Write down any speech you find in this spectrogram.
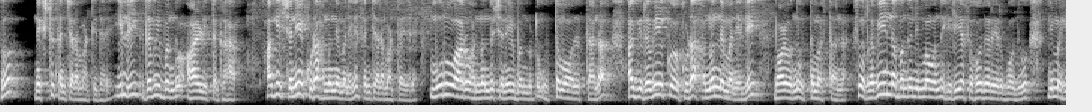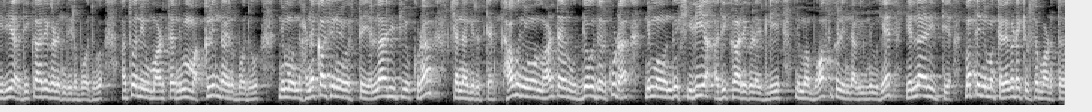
ಸೊ ನೆಕ್ಸ್ಟ್ ಸಂಚಾರ ಮಾಡ್ತಿದ್ದಾರೆ. ಇಲ್ಲಿ ರವಿ ಬಂದು ಆಡಳಿತ ಗ್ರಹ. ಹಾಗೆ ಶನಿ ಕೂಡ ಹನ್ನೊಂದನೇ ಮನೆಯಲ್ಲಿ ಸಂಚಾರ ಮಾಡ್ತಾ ಇದ್ದಾರೆ. ಮೂರು, ಆರು, ಹನ್ನೊಂದು ಶನಿ ಬಂದ್ಬಿಟ್ಟು ಉತ್ತಮವಾದ ಸ್ಥಾನ. ಹಾಗೆ ರವಿಯಕ್ಕೂ ಕೂಡ ಹನ್ನೊಂದನೇ ಮನೆಯಲ್ಲಿ ಭಾಳ ಒಂದು ಉತ್ತಮ ಸ್ಥಾನ. ಸೊ ರವಿಯಿಂದ ಬಂದು ನಿಮ್ಮ ಒಂದು ಹಿರಿಯ ಸಹೋದರ ಇರ್ಬೋದು, ನಿಮ್ಮ ಹಿರಿಯ ಅಧಿಕಾರಿಗಳಿಂದ ಇರ್ಬೋದು, ಅಥವಾ ನೀವು ಮಾಡ್ತಾ, ನಿಮ್ಮ ಮಕ್ಕಳಿಂದ ಇರ್ಬೋದು, ನಿಮ್ಮ ಒಂದು ಹಣಕಾಸಿನ ವ್ಯವಸ್ಥೆ ಎಲ್ಲ ರೀತಿಯೂ ಕೂಡ ಚೆನ್ನಾಗಿರುತ್ತೆ. ಹಾಗೂ ನೀವು ಮಾಡ್ತಾ ಇರೋ ಉದ್ಯೋಗದಲ್ಲಿ ಕೂಡ ನಿಮ್ಮ ಒಂದು ಹಿರಿಯ ಅಧಿಕಾರಿಗಳಿರಲಿ, ನಿಮ್ಮ ಬಾಸ್ಗಳಿಂದಾಗಲಿ ನಿಮಗೆ ಎಲ್ಲ ರೀತಿಯ, ಮತ್ತು ನಿಮ್ಮ ಕೆಳಗಡೆ ಕೆಲಸ ಮಾಡ್ತಾ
